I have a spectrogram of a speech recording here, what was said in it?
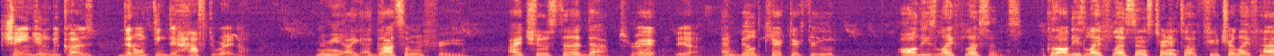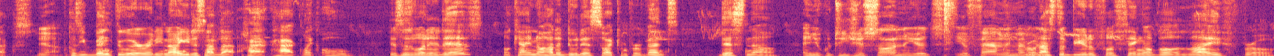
changing because they don't think they have to right now. Let me. I, I got something for you. I choose to adapt, right, Yeah. and build character through all these life lessons. Because all these life lessons turn into future life hacks. Yeah. Because you've been through it already. Now you just have that hack. Hack like, oh, this is what it is. Okay, I know how to do this, so I can prevent this now. And you could teach your son and your your family members. Bro, that's the beautiful thing about life, bro.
